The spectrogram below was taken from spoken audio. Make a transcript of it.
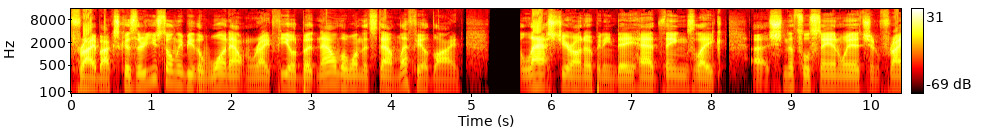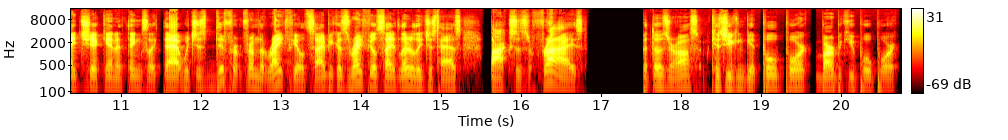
Frybox because there used to only be the one out in right field, but now the one that's down left field line last year on opening day had things like uh, schnitzel sandwich and fried chicken and things like that, which is different from the right field side because the right field side literally just has boxes of fries. But those are awesome because you can get pulled pork, barbecue pulled pork.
